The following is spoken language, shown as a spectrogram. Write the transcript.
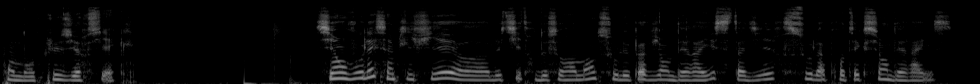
pendant plusieurs siècles. Si on voulait simplifier euh, le titre de ce roman sous le pavillon des Raïs, c'est-à-dire sous la protection des Raïs.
